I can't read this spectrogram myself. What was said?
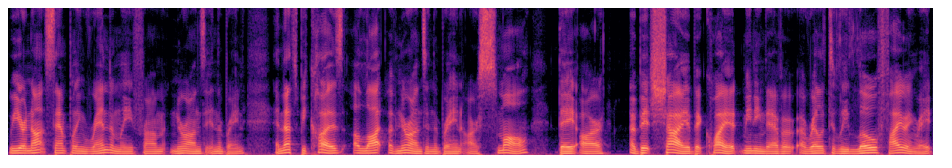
We are not sampling randomly from neurons in the brain, and that's because a lot of neurons in the brain are small. They are a bit shy, a bit quiet, meaning they have a, a relatively low firing rate,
